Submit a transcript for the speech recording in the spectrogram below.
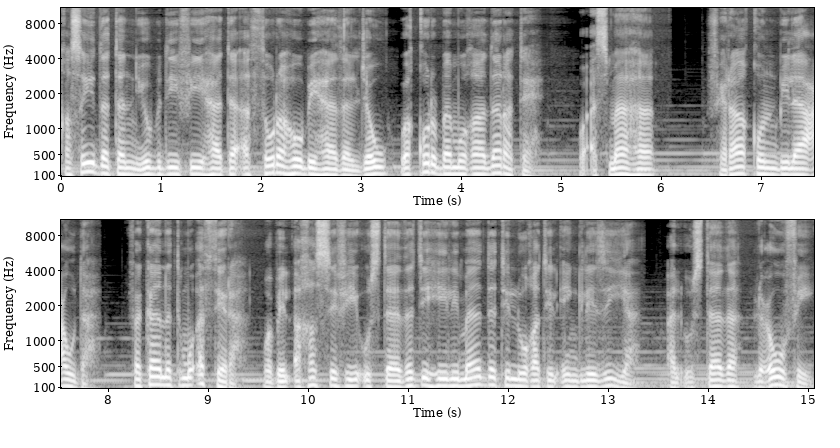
قصيدة يبدي فيها تأثره بهذا الجو وقرب مغادرته وأسماها فراق بلا عودة فكانت مؤثرة وبالأخص في أستاذته لمادة اللغة الإنجليزية الأستاذة العوفي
